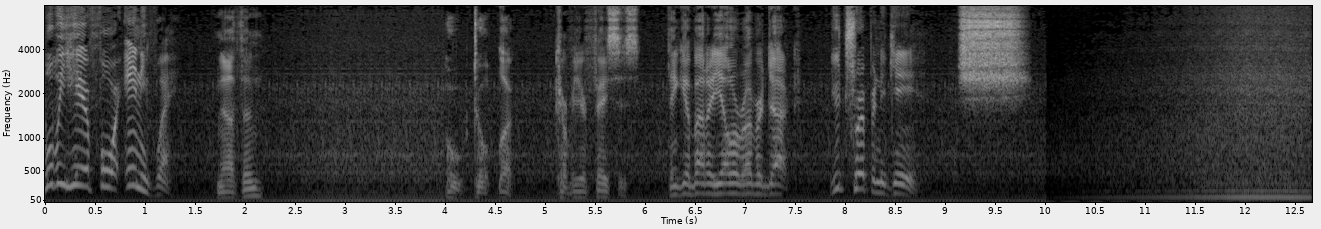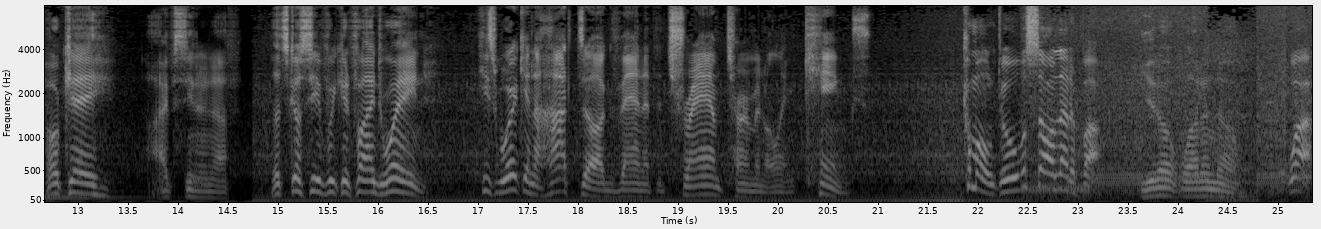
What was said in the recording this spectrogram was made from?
What we here for anyway? Nothing? Oh, don't look. Cover your faces. Think about a yellow rubber duck. You tripping again. Shh. Okay, I've seen enough. Let's go see if we can find Dwayne. He's working a hot dog van at the tram terminal in Kings. Come on, dude. What's all that about? You don't want to know. Why?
